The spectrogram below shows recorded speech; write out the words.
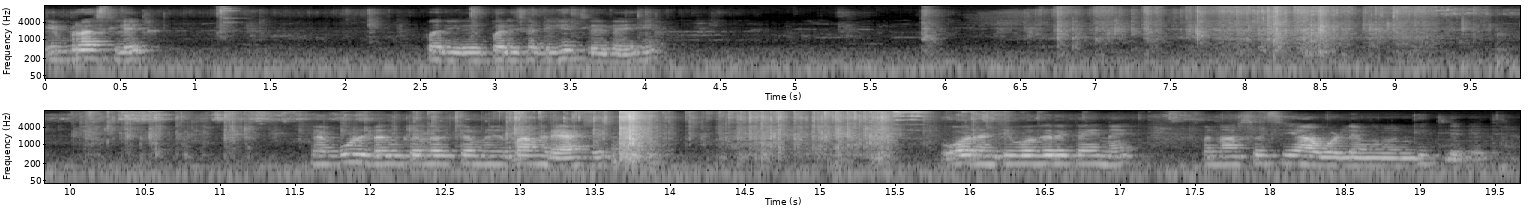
हे ब्रासलेट परी परीसाठी घेतलेलं आहे हे. ह्या गोल्डन कलरच्या म्हणजे बांगड्या आहेत. वॉरंटी वगैरे काही नाही पण असंच हे आवडल्या म्हणून घेतलेले आहेत.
